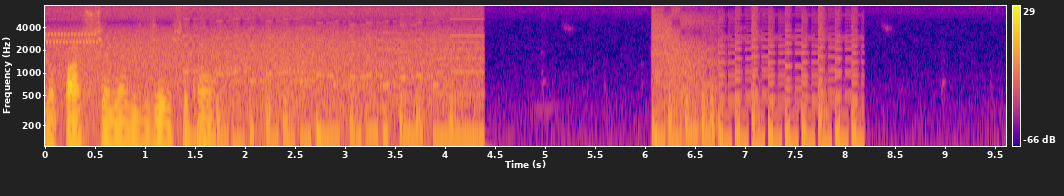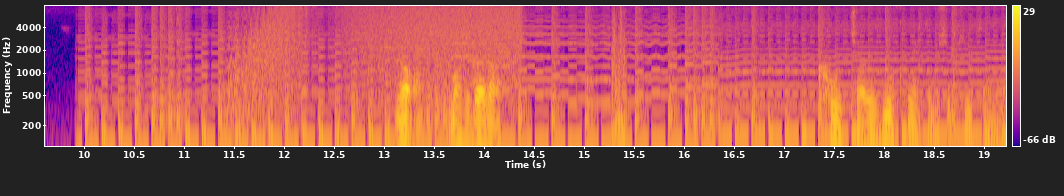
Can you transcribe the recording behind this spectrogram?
No patrzcie, no widzieliście to? No, może teraz. Kurczę, ale znów nie jestem przy piłce, no.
